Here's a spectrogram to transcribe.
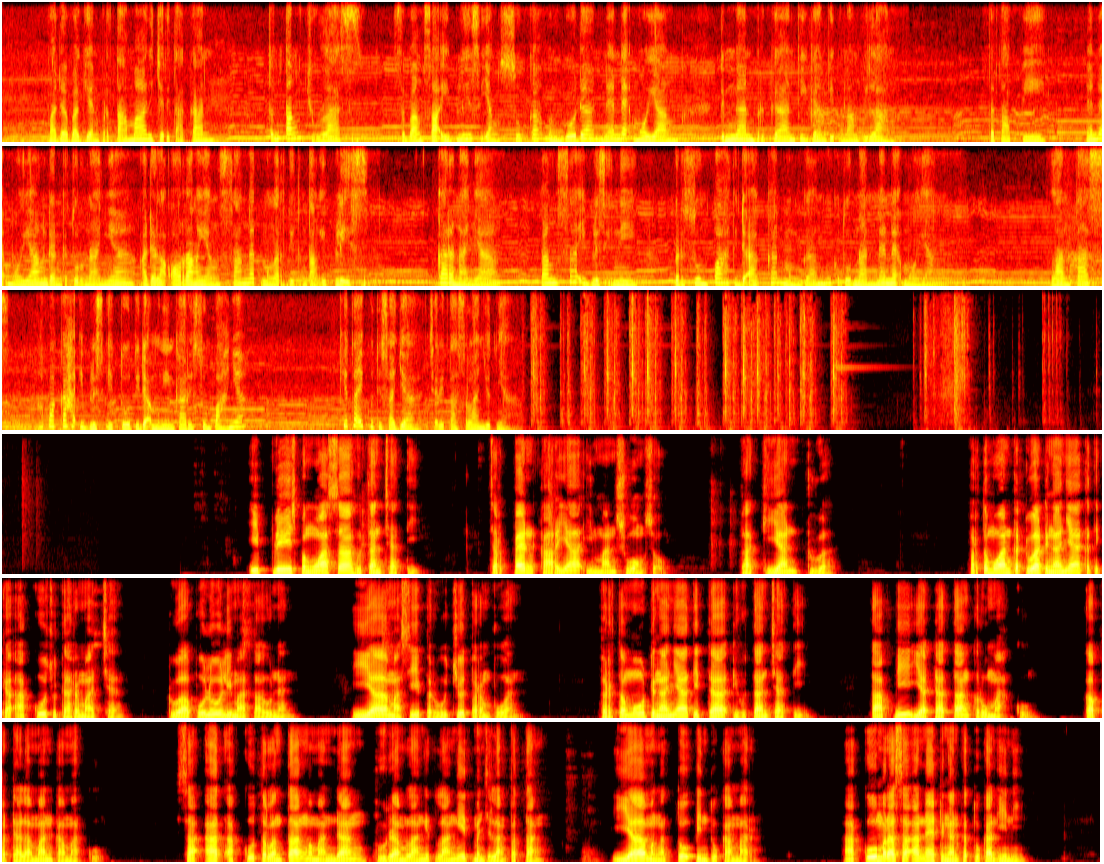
pada bagian pertama diceritakan tentang Culas, sebangsa iblis yang suka menggoda nenek moyang dengan berganti-ganti penampilan. Tetapi nenek moyang dan keturunannya adalah orang yang sangat mengerti tentang iblis. Karenanya, bangsa iblis ini bersumpah tidak akan mengganggu keturunan nenek moyang. Lantas, apakah iblis itu tidak mengingkari sumpahnya? Kita ikuti saja cerita selanjutnya. Iblis Penguasa Hutan Jati Cerpen karya Iman Suwongso Bagian 2 Pertemuan kedua dengannya ketika aku sudah remaja, 25 tahunan. Ia masih berwujud perempuan. Bertemu dengannya tidak di hutan jati, tapi ia datang ke rumahku, ke pedalaman kamarku. Saat aku terlentang memandang buram langit-langit menjelang petang, ia mengetuk pintu kamar. Aku merasa aneh dengan ketukan ini.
